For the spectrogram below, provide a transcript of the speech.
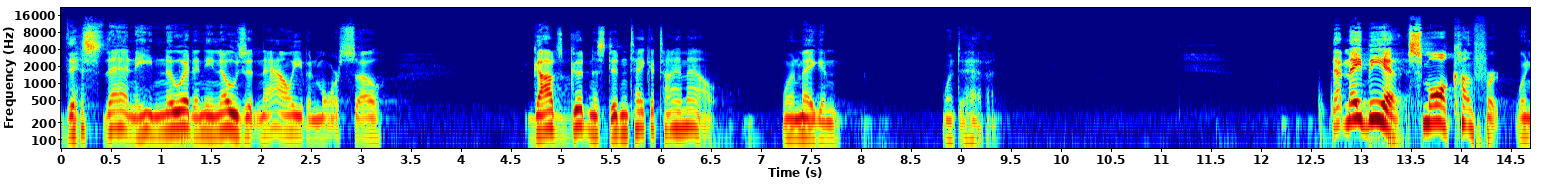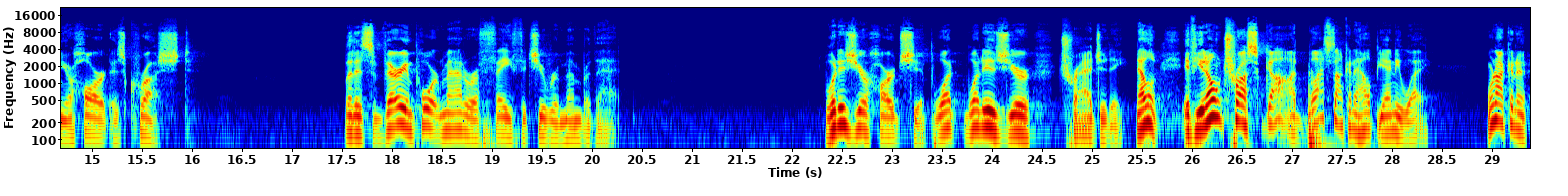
this then. He knew it and he knows it now even more so. God's goodness didn't take a time out when Megan went to heaven. That may be a small comfort when your heart is crushed, but it's a very important matter of faith that you remember that. What is your hardship? What, what is your tragedy? Now, look, if you don't trust God, well, that's not going to help you anyway. We're not going to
